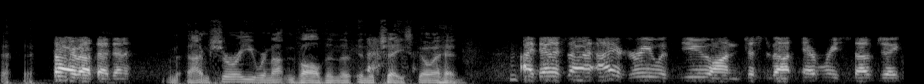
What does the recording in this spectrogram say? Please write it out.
Sorry about that, Dennis. I'm sure you were not involved in the in the chase. Go ahead. Hi, Dennis. I, I agree with you on just about every subject.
